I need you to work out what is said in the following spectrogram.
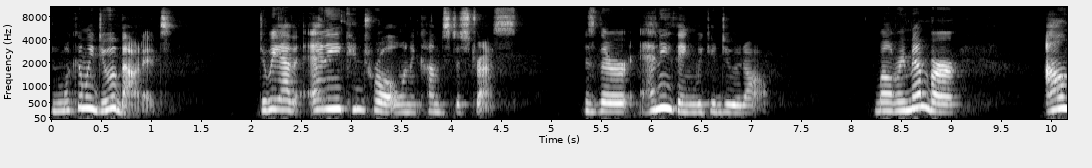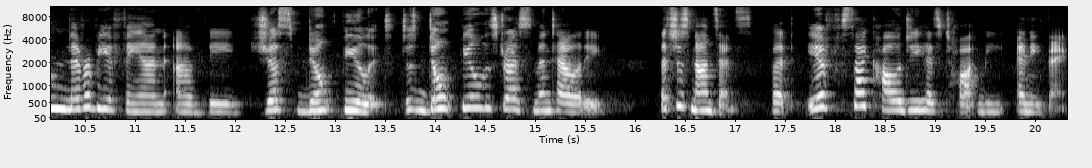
And what can we do about it? Do we have any control when it comes to stress? Is there anything we can do at all? Well, remember, I'll never be a fan of the just don't feel it, just don't feel the stress mentality. That's just nonsense. But if psychology has taught me anything,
